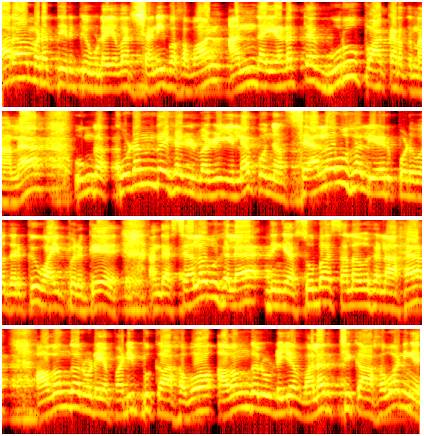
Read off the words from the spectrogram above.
ஆறாம் இடத்திற்கு உடையவர் சனி பகவான் அந்த இடத்த குரு பார்க்கறதுனால உங்க குழந்தைகள் வழியில கொஞ்சம் செலவுகள் ஏற்படுவதற்கு வாய்ப்பு இருக்கு. அந்த செலவுகளை நீங்க சுப செலவுகளாக அவங்களுடைய படிப்புக்காகவோ அவங்களுடைய வளர்ச்சிக்காகவோ நீங்க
